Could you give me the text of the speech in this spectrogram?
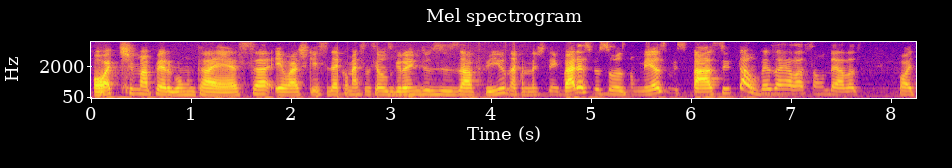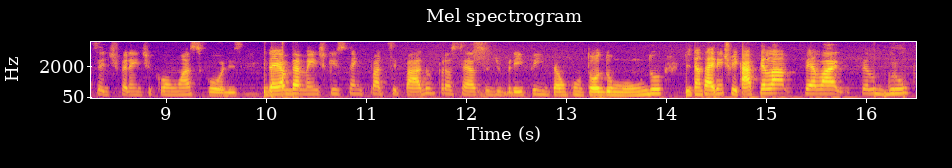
Ótima pergunta essa. Eu acho que esse daí começa a ser os grandes desafios, né? Quando a gente tem várias pessoas no mesmo espaço e talvez a relação delas pode ser diferente com as cores. E daí, obviamente, que isso tem que participar do processo de briefing, então, com todo mundo, de tentar identificar pela, pela, pelo grupo.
